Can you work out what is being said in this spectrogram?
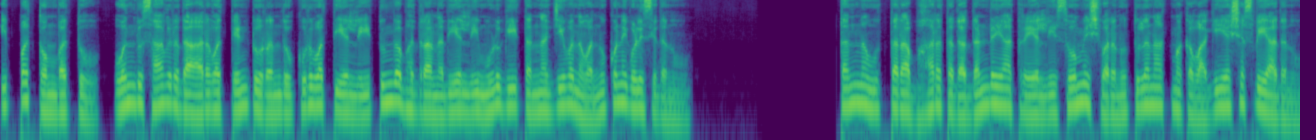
ಇಪ್ಪತ್ತೊಂಬತ್ತು, ಒಂದು ಸಾವಿರದ ಅರವತ್ತೆಂಟು ರಂದು ಕುರುವತ್ತಿಯಲ್ಲಿ ತುಂಗಭದ್ರಾ ನದಿಯಲ್ಲಿ ಮುಳುಗಿ ತನ್ನ ಜೀವನವನ್ನು ಕೊನೆಗೊಳಿಸಿದನು. ತನ್ನ ಉತ್ತರ ಭಾರತದ ದಂಡಯಾತ್ರೆಯಲ್ಲಿ ಸೋಮೇಶ್ವರನು ತುಲನಾತ್ಮಕವಾಗಿ ಯಶಸ್ವಿಯಾದನು.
